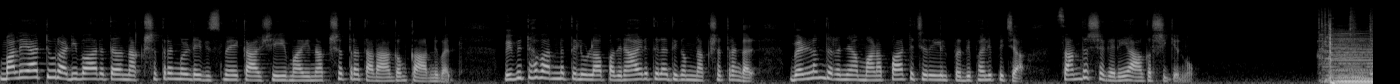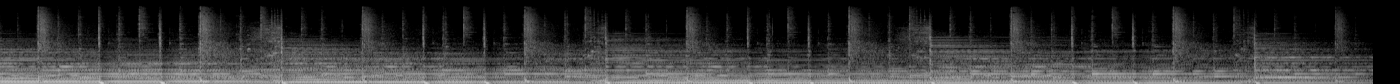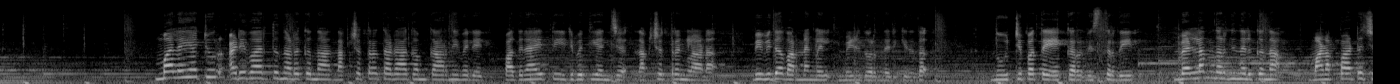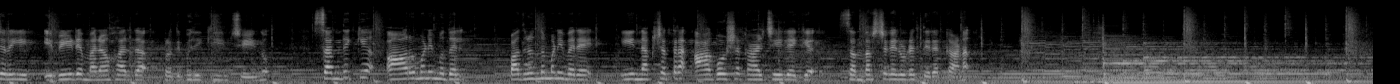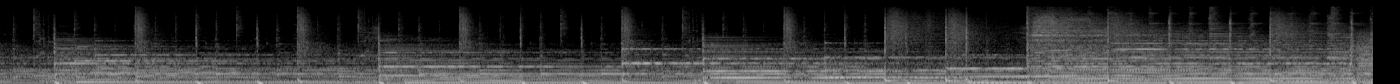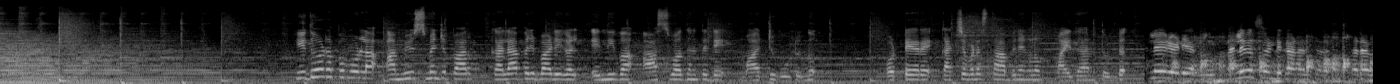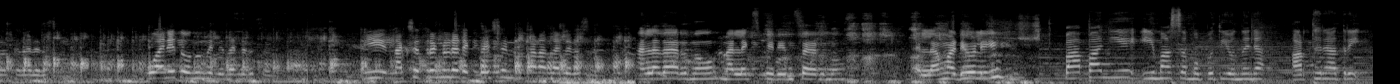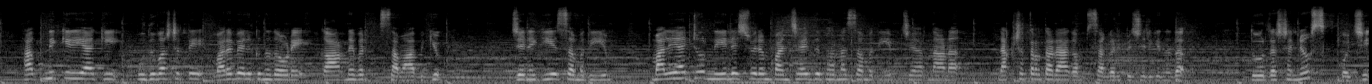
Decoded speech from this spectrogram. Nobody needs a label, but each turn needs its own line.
മലയാറ്റൂർ അടിവാരത്ത് നക്ഷത്രങ്ങളുടെ വിസ്മയ കാഴ്ചയുമായി നക്ഷത്ര തടാകം കാർണിവൽ. വിവിധ വർണത്തിലുള്ള പതിനായിരത്തിലധികം നക്ഷത്രങ്ങൾ വെള്ളം നിറഞ്ഞ മണപ്പാട്ട് ചിറയിൽ പ്രതിഫലിപ്പിച്ച സന്ദർശകരെ ആകർഷിക്കുന്നു.
മലയാറ്റൂർ അടിവാരത്ത് നടക്കുന്ന നക്ഷത്ര തടാകം കാർണിവലിൽ പതിനായിരത്തി ഇരുപത്തിയഞ്ച് നക്ഷത്രങ്ങളാണ് വിവിധ വർണങ്ങളിൽ മിഴിതുറന്നിരിക്കുന്നത് നൂറ്റിപ്പത്ത് ഏക്കർ വിസ്തൃതിയിൽ വെള്ളം നിറഞ്ഞു നിൽക്കുന്ന മണപ്പാട്ട് ചിറയിൽ ഇവയുടെ മനോഹാരിത പ്രതിഫലിക്കുകയും ചെയ്യുന്നു. സന്ധ്യയ്ക്ക് ആറു മണി മുതൽ പതിനൊന്ന് മണി വരെ ഈ നക്ഷത്ര ആഘോഷ കാഴ്ചയിലേക്ക് സന്ദർശകരുടെ തിരക്കാണ്. ഇതോടൊപ്പമുള്ള അമ്യൂസ്മെന്റ് പാർക്ക് കലാപരിപാടികൾ എന്നിവ ആസ്വാദനത്തിന്റെ മാറ്റുകൂട്ടുന്നു. ഒട്ടേറെ കച്ചവട സ്ഥാപനങ്ങളും മൈതാനത്തുണ്ട്.
നല്ല പരിപാടിയായിരുന്നു. നല്ല രസമുണ്ട് കാണാൻ. തടാകമൊക്കെ നല്ല രസമുണ്ട്. പോവാനേ തോന്നുന്നില്ല. നല്ല രസമുണ്ട്. ഈ നക്ഷത്രങ്ങളുടെ ഡെക്കറേഷൻ കാണാൻ നല്ല രസമുണ്ട്.
നല്ലതായിരുന്നു. നല്ല എക്സ്പീരിയൻസ് ആയിരുന്നു. എല്ലാം അടിപൊളി.
പാപ്പാഞ്ഞിയെ ഈ മാസം മുപ്പത്തിയൊന്നിന് അർദ്ധരാത്രി അഗ്നിക്കിരയാക്കി പുതുവർഷത്തെ വരവേൽക്കുന്നതോടെ കാർണിവൽ സമാപിക്കും. ജനകീയ സമിതിയും മലയാറ്റൂർ നീലേശ്വരം പഞ്ചായത്ത് ഭരണസമിതിയും ചേർന്നാണ് നക്ഷത്ര തടാകം സംഘടിപ്പിച്ചിരിക്കുന്നത്. ദൂരദർശൻ ന്യൂസ് കൊച്ചി.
